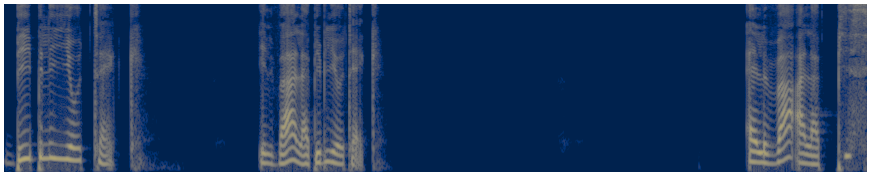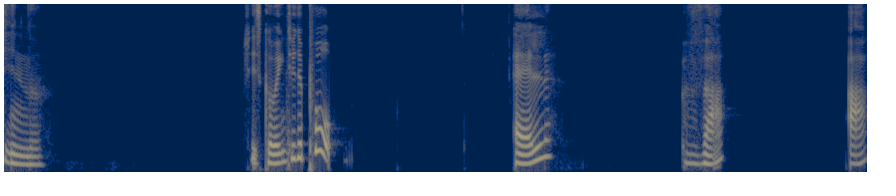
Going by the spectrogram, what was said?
bibliothèque. Il va à la bibliothèque. Elle va à la piscine. She's going to the pool. Elle va à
